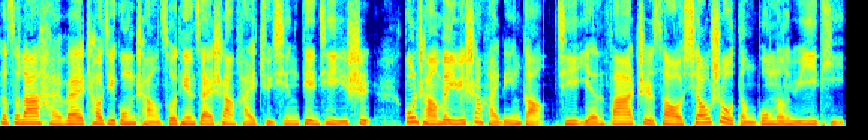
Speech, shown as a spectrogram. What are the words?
特斯拉海外超级工厂昨天在上海举行奠基仪式。工厂位于上海临港，集研发、制造、销售等功能于一体。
